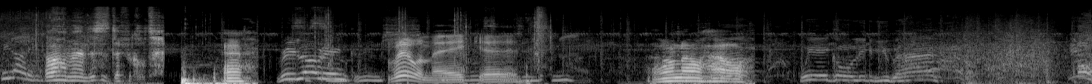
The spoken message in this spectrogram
Reloading. Oh man, this is difficult. Eh, Reloading! We'll make it. I don't know how. We ain't gonna leave you behind. Why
